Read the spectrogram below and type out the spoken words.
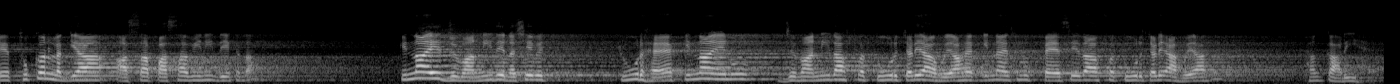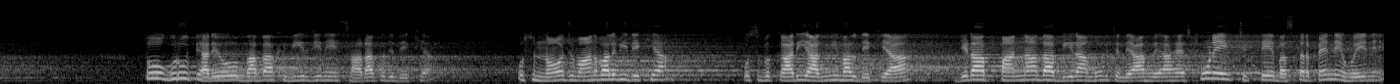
ਇਹ ਥੁੱਕਣ ਲੱਗਿਆ ਆਸਾ ਪਾਸਾ ਵੀ ਨਹੀਂ ਦੇਖਦਾ। ਕਿੰਨਾ ਇਹ ਜਵਾਨੀ ਦੇ ਨਸ਼ੇ ਵਿੱਚ ਚੂਰ ਹੈ, ਕਿੰਨਾ ਇਹਨੂੰ ਜਵਾਨੀ ਦਾ ਫਤੂਰ ਚੜਿਆ ਹੋਇਆ ਹੈ, ਕਿੰਨਾ ਇਸ ਨੂੰ ਪੈਸੇ ਦਾ ਫਤੂਰ ਚੜਿਆ ਹੋਇਆ ਹੈ। ਹੰਕਾਰੀ ਹੈ। ਤੋ ਗੁਰੂ ਪਿਆਰਿਓ, ਬਾਬਾ ਖਬੀਰ ਜੀ ਨੇ ਸਾਰਾ ਕੁਝ ਦੇਖਿਆ। ਉਸ ਨੌਜਵਾਨ ਵੱਲ ਵੀ ਦੇਖਿਆ, ਉਸ ਵਿਕਾਰੀ ਆਦਮੀ ਵੱਲ ਦੇਖਿਆ, ਜਿਹੜਾ ਪਾਨਾਂ ਦਾ ਬੀੜਾ ਮੂੰਹ ਵਿੱਚ ਲਿਆ ਹੋਇਆ ਹੈ, ਸੋਹਣੇ ਚਿੱਟੇ ਵਸਤਰ ਪਹਿਨੇ ਹੋਏ ਨੇ।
